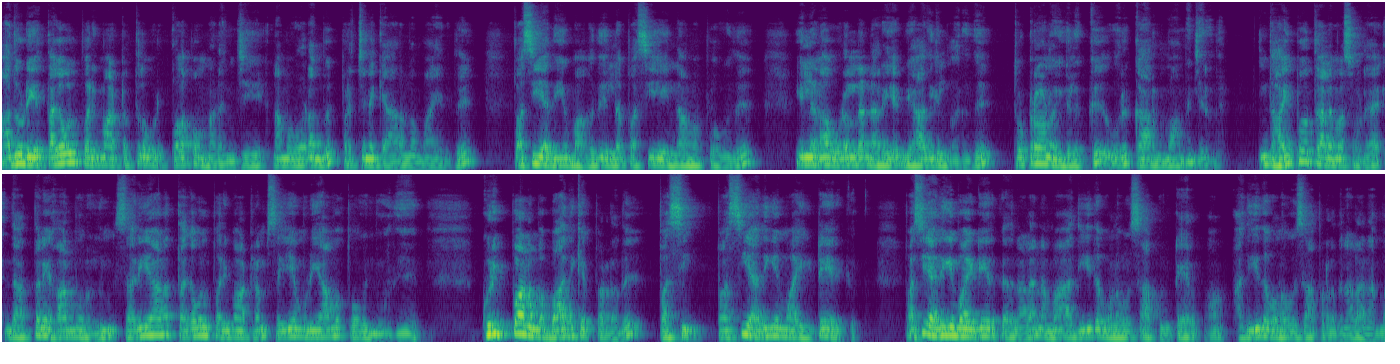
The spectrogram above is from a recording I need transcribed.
அதோடைய தகவல் பரிமாற்றத்தில் ஒரு குழப்பம் அடைஞ்சு நம்ம உடம்பு பிரச்சனைக்கு ஆரம்பமாயிடுது. பசி அதிகமாகுது இல்லை பசியே இல்லாமல் போகுது இல்லைனா உடலில் நிறைய வியாதிகள் வருது தொற்றா நோய்களுக்கு ஒரு காரணமாக அமைஞ்சிருது. இந்த ஹைப்போதாலமஸோட இந்த அத்தனை ஹார்மோன்களும் சரியான தகவல் பரிமாற்றம் செய்ய முடியாமல் போகும்போது குறிப்பாக நம்ம பாதிக்கப்படுறது பசி. பசி அதிகமாகிக்கிட்டே இருக்குது பசி அதிகமாகிட்டே இருக்கிறதுனால நம்ம அதீத உணவு சாப்பிட்டுக்கிட்டே இருப்போம். அதீத உணவு சாப்பிட்றதுனால நம்ம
